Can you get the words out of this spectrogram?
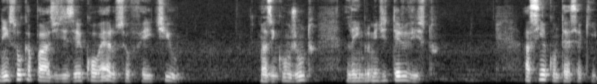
nem sou capaz de dizer qual era o seu feitio, mas em conjunto lembro-me de ter visto. Assim acontece aqui.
